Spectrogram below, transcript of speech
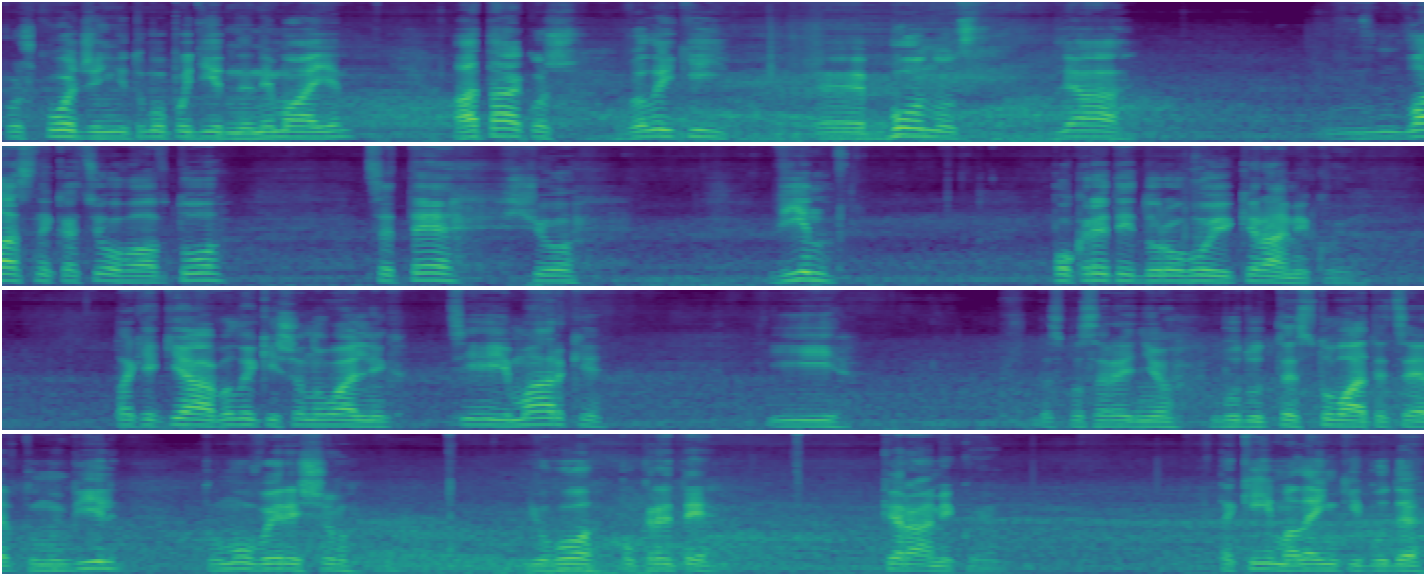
пошкоджень і тому подібне немає. А також великий е, бонус для власника цього авто це те, що він покритий дорогою керамікою. Так як я великий шанувальник цієї марки і безпосередньо буду тестувати цей автомобіль, тому вирішив його покрити керамікою. Такий маленький буде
